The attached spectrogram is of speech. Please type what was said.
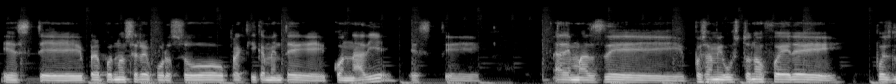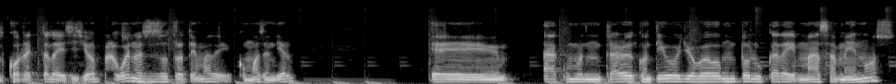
Este, pero pues no se reforzó prácticamente con nadie. Este, además de, pues a mi gusto no fue de, pues correcta la decisión, pero bueno, ese es otro tema de cómo ascendieron. Eh, a contrario contigo, yo veo un Toluca de más a menos,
